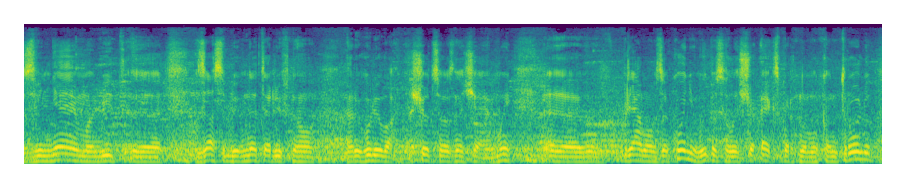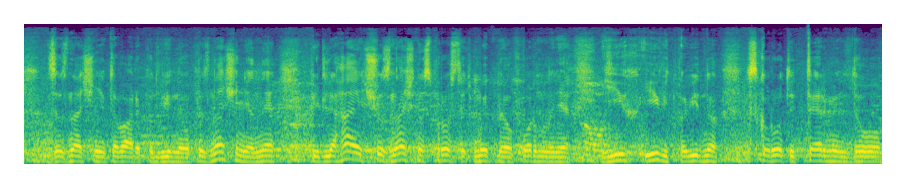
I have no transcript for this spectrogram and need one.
звільняємо від е, засобів нетарифного регулювання. Що це означає? Ми е, прямо в законі виписали, що експортному контролю зазначені товари подвійного призначення не підлягають, що значно спростить митне оформлення їх і відповідно скоротить термін до е,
